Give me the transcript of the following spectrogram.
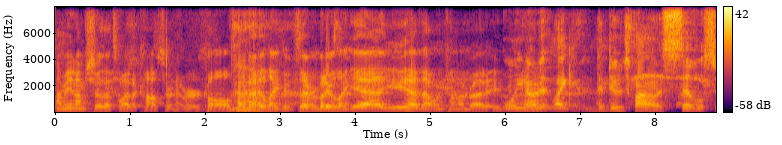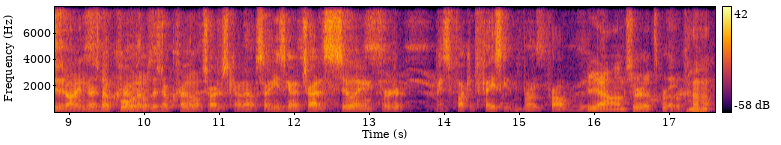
I mean, I'm sure that's why the cops were never called. like, if everybody was like, "Yeah, you had that one coming, bro." Well, you know, that, like the dude's filing a civil suit on him. There's no criminal. There's no criminal charges coming out, so he's gonna try to sue him for his fucking face getting broke, probably. Yeah, I'm sure it's broke.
